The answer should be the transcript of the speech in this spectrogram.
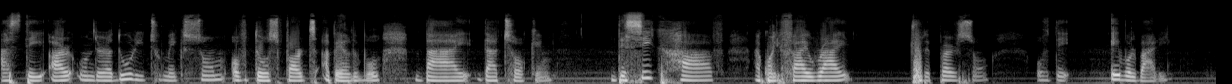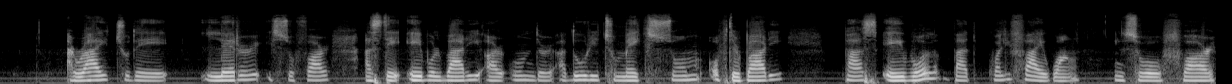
as they are under a duty to make some of those parts available by that token. The sick have a qualified right to the person of the able body, a right to the letter is so far as the able body are under a duty to make some of their body past able but qualify one insofar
